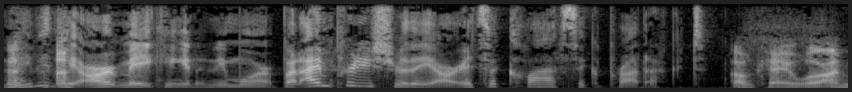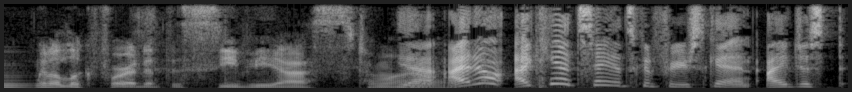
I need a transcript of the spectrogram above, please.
maybe they aren't making it anymore. But I'm pretty sure they are. It's a classic product. Okay, well, I'm gonna look for it at the CVS tomorrow. Yeah, I don't. I can't say it's good for your skin. I just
